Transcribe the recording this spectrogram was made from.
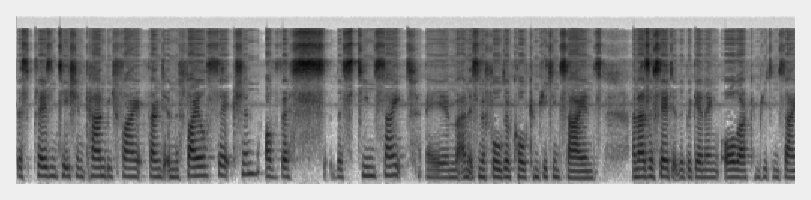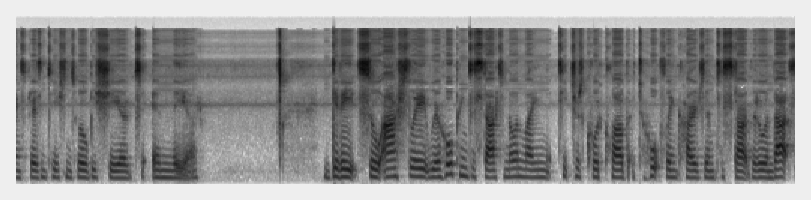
This presentation can be fi- found in the files section of this, this team site um, and it's in a folder called Computing Science. And as I said at the beginning, all our computing science presentations will be shared in there. Great. So Ashley, we're hoping to start an online Teachers Code Club to hopefully encourage them to start their own. That's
